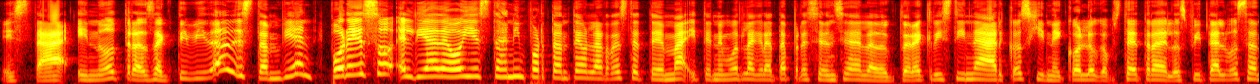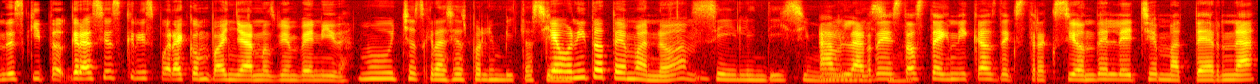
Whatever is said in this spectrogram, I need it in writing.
está en otras actividades también. Por eso el día de hoy es tan importante hablar de este tema y tenemos la grata presencia de la doctora Cristina Arcos, ginecóloga obstetra del Hospital Bozán de Esquito. Gracias Cris por acompañarnos, bienvenida. Muchas gracias por la invitación. Qué bonito tema, ¿no? Sí, lindísimo hablar de estas técnicas de extracción de leche materna.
